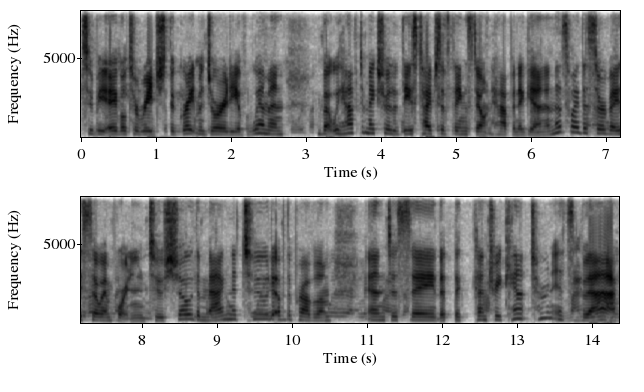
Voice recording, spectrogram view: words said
to be able to reach the great majority of women, but we have to make sure that these types of things don't happen again. And that's why the survey is so important, to show the magnitude of the problem and to say that the country can't turn its back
